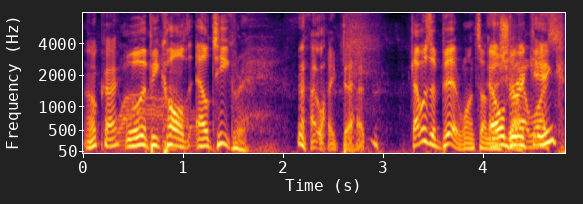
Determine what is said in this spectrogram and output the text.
Okay. Will it be called El Tigre? I like that. That was a bit once on the Eldrick show. Inc.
